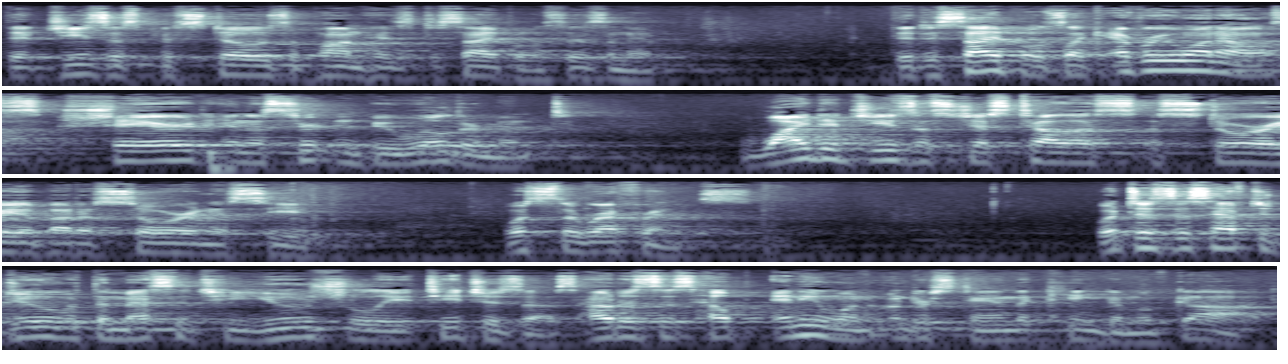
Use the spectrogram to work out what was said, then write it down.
that Jesus bestows upon his disciples, isn't it? The disciples, like everyone else, shared in a certain bewilderment. Why did Jesus just tell us a story about a sower and a seed? What's the reference? What does this have to do with the message he usually teaches us? How does this help anyone understand the kingdom of God?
